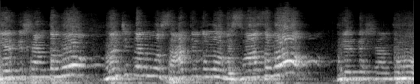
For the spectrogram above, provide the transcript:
దీర్ఘశాంతము మంచితనము సాత్వికము విశ్వాసము దీర్ఘశాంతము.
